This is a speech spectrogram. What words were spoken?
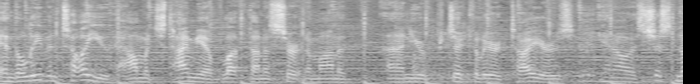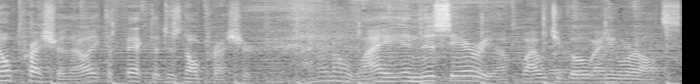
and they'll even tell you how much time you have left on a certain amount of, on your particular tires. You know, it's just no pressure. I like the fact that there's no pressure. I don't know, why in this area, why would you go anywhere else?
